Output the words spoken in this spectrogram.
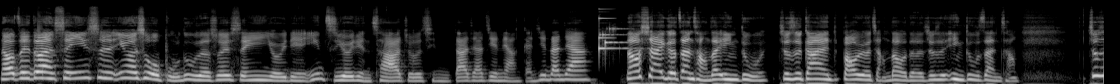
然后这段声音是因为是我补录的，所以声音有一点音质有一点差，就是请大家见谅，感谢大家。然后下一个战场在印度，就是刚才包有讲到的，就是印度战场。就是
